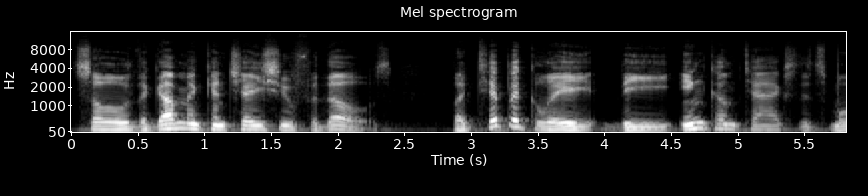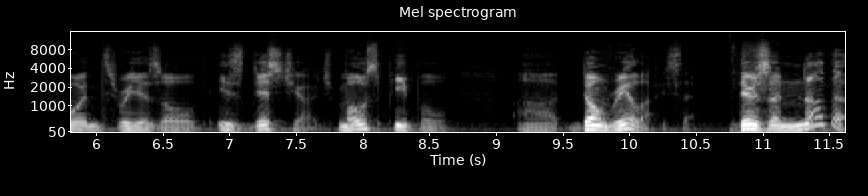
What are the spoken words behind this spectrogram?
So the government can chase you for those. But typically, the income tax that's more than three years old is discharged. Most people uh, don't realize that. There's another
